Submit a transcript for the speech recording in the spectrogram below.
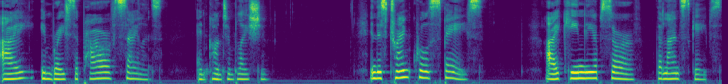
I embrace the power of silence and contemplation. In this tranquil space, I keenly observe the landscapes,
